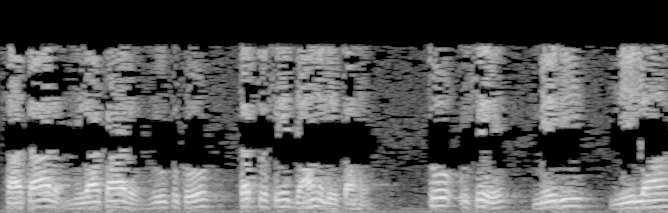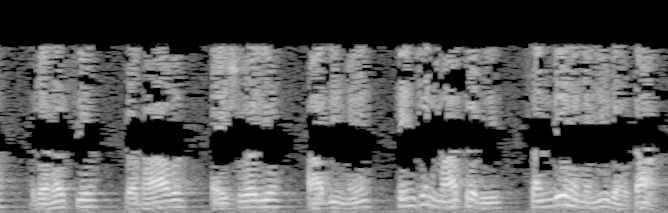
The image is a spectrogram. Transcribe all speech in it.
साकार, निराकार रूप को तत्व से जान लेता है तो उसे मेरी लीला, रहस्य, प्रभाव, ऐश्वर्य आदि में किंचन मात्र भी संदेह नहीं रहता।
